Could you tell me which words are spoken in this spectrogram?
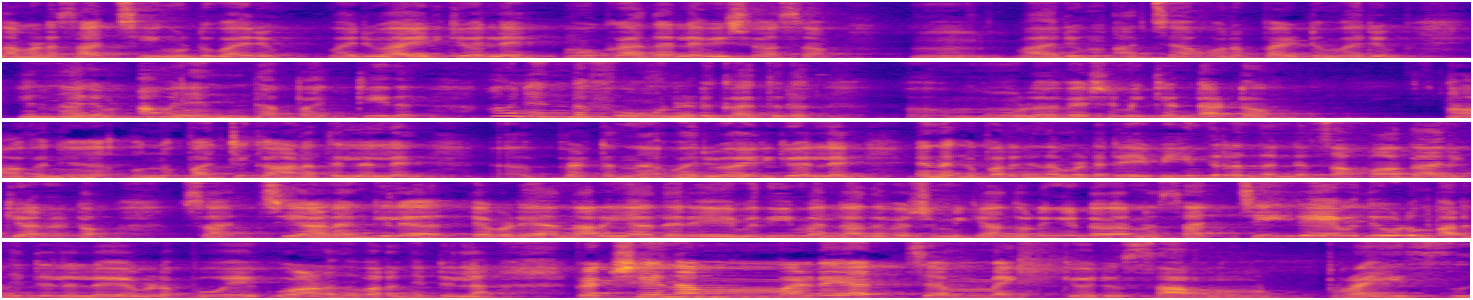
നമ്മുടെ സച്ചി ഇങ്ങോട്ട് വരും. വരുമായിരിക്കും അല്ലേ മോക്ക് അതല്ലേ വിശ്വാസം? വരും അച്ഛ ഉറപ്പായിട്ടും വരും. എന്നാലും അവൻ എന്താ പറ്റിയത്? അവൻ എന്താ ഫോൺ എടുക്കാത്തത്? മോൾ വിഷമിക്കണ്ടാട്ടോ അവന് ഒന്നും പറ്റി കാണത്തില്ലല്ലേ? പെട്ടെന്ന് വരുമായിരിക്കും അല്ലേ? എന്നൊക്കെ പറഞ്ഞ് നമ്മുടെ രവീന്ദ്രൻ തന്നെ സമാധാനിക്കുകയാണ് കേട്ടോ. സച്ചിയാണെങ്കിൽ എവിടെയാണെന്നറിയാതെ രേവതിയും വല്ലാതെ വിഷമിക്കാൻ തുടങ്ങി കേട്ടോ. കാരണം സച്ചി രേവതിയോടും പറഞ്ഞിട്ടില്ലല്ലോ എവിടെ പോയേക്കുവാണെന്ന് പറഞ്ഞിട്ടില്ല. പക്ഷേ നമ്മുടെ അച്ചമ്മയ്ക്കൊരു സർപ്രൈസ്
